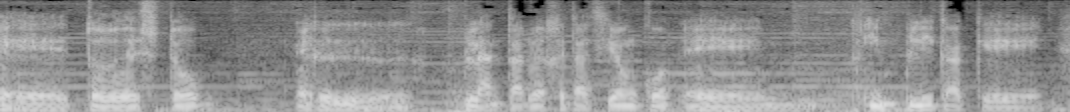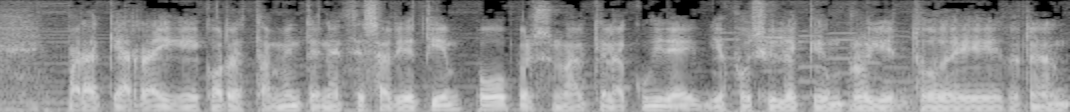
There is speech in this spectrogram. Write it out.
eh, todo esto el plantar vegetación eh, implica que para que arraigue correctamente es necesario tiempo, personal que la cuide y es posible que un proyecto de re-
